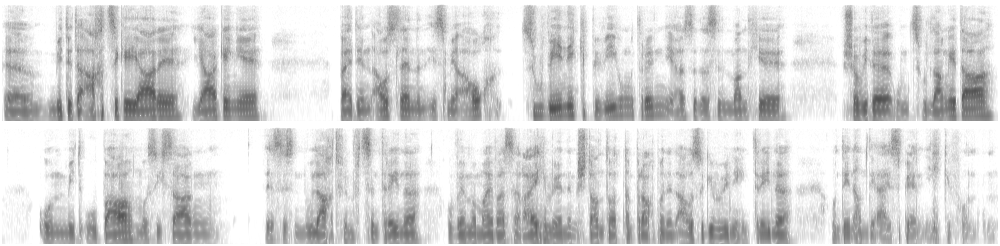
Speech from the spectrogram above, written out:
äh, Mitte der 80er Jahre Jahrgänge. Bei den Ausländern ist mir auch zu wenig Bewegung drin. Ja, also da sind manche schon wieder um zu lange da. Und mit Obar muss ich sagen, das ist ein 0815 Trainer. Und wenn man mal was erreichen will in einem Standort, dann braucht man einen außergewöhnlichen Trainer. Und den haben die Eisbären nicht gefunden.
